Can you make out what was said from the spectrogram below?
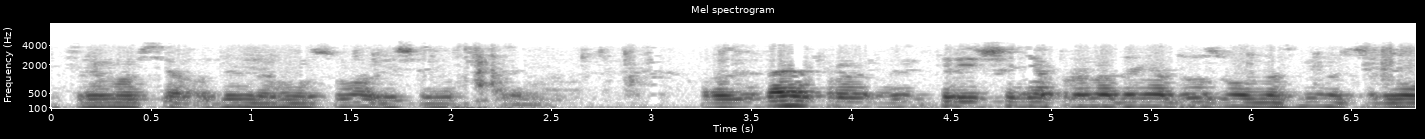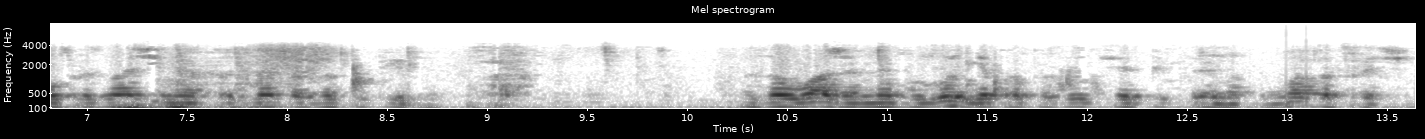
утримався, один не голосував, рішення підтримано. Розглядаємо рішення про надання дозволу на зміну цільового призначення предмета закупівлі. Зауважень не було, є пропозиція підтримати. Нема заперечень?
